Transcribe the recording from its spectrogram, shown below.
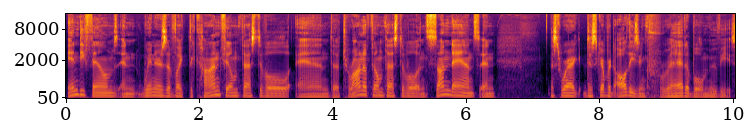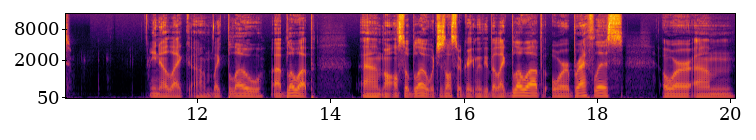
indie films and winners of like the Cannes Film Festival and the Toronto Film Festival and Sundance and that's where I discovered all these incredible movies. You know, like um, like Blow, uh, Blow Up, um, also Blow, which is also a great movie, but like Blow Up or Breathless or um,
